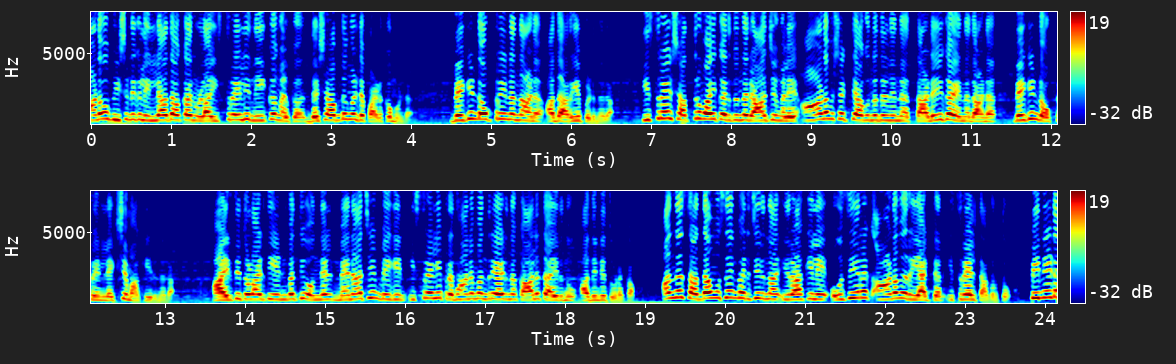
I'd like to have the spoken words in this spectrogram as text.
ആണവ ഭീഷണികൾ ഇല്ലാതാക്കാനുള്ള ഇസ്രയേലി നീക്കങ്ങൾക്ക് ദശാബ്ദങ്ങളുടെ പഴക്കമുണ്ട്. ബെഗിൻ ഡോക്ടറിൻ എന്നാണ് അത് അറിയപ്പെടുന്നത്. ഇസ്രയേൽ ശത്രുവായി കരുതുന്ന രാജ്യങ്ങളെ ആണവ ശക്തിയാകുന്നതിൽ നിന്ന് തടയുക എന്നതാണ് ബെഗിൻ ഡോക്ടറിൻ ലക്ഷ്യമാക്കിയിരുന്നത്. ആയിരത്തി തൊള്ളായിരത്തി എൺപത്തി ഒന്നിൽ മെനാജിം ബെഗിൻ ഇസ്രയേലി പ്രധാനമന്ത്രിയായിരുന്ന കാലത്തായിരുന്നു അതിന്റെ തുടക്കം. അന്ന് സദ്ദാം ഹുസൈൻ ഭരിച്ചിരുന്ന ഇറാഖിലെ ഒസീറക് ആണവ റിയാക്ടർ ഇസ്രയേൽ തകർത്തു. പിന്നീട്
